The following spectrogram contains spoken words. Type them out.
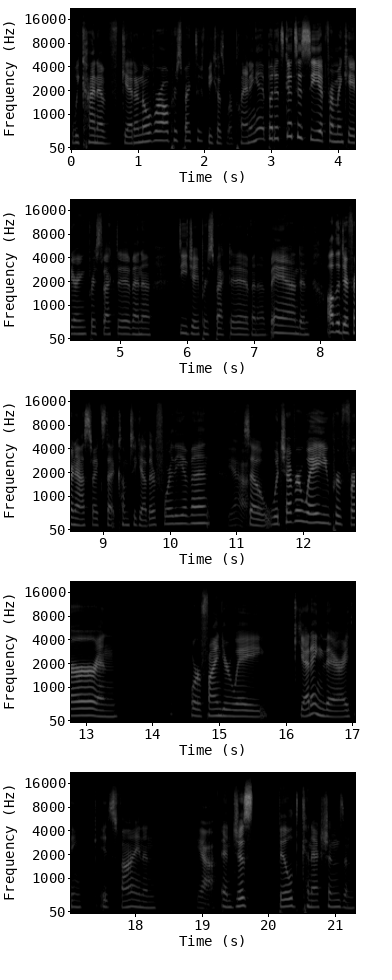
we kind of get an overall perspective because we're planning it, but it's good to see it from a catering perspective and a DJ perspective and a band and all the different aspects that come together for the event. Yeah. So whichever way you prefer and or find your way getting there, I think it's fine and yeah. and just build connections and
